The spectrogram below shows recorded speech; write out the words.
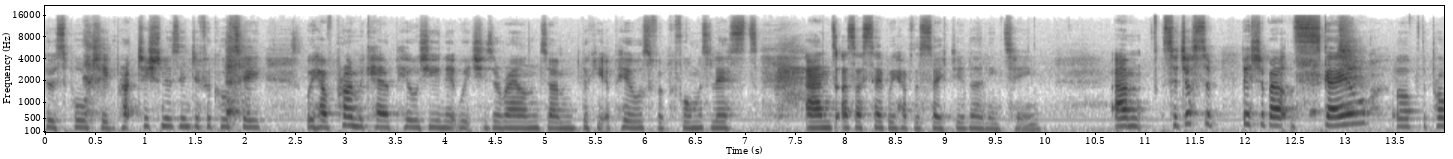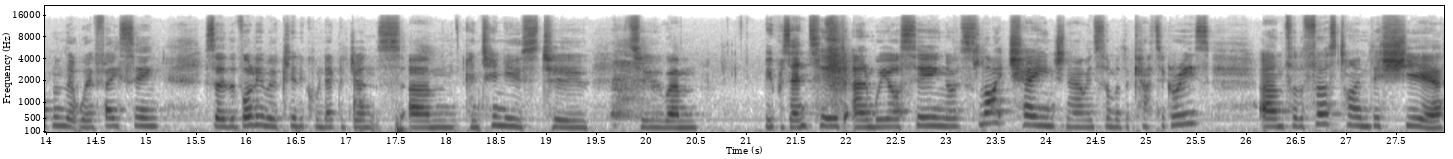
who are supporting practitioners in difficulty. We have primary care appeals unit, which is around um, looking at appeals for performance lists. And as I said, we have the safety and learning team. Um, so just a bit about the scale of the problem that we're facing. So the volume of clinical negligence um, continues to, to um, be presented and we are seeing a slight change now in some of the categories. Um, for the first time this year,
